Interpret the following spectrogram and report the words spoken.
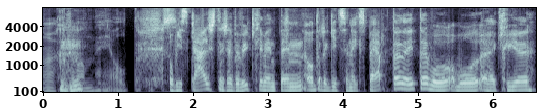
Ach Mhm. Mann, hey, alter Fuchs. Wobei das Geilste ist eben wirklich, wenn dann, oder, da gibt es einen Experten dort, wo, wo äh, Kühe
